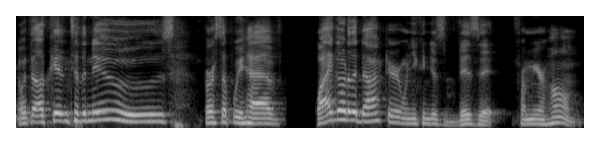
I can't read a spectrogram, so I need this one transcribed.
Let's get into the news. First up, we have why go to the doctor when you can just visit from your home?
